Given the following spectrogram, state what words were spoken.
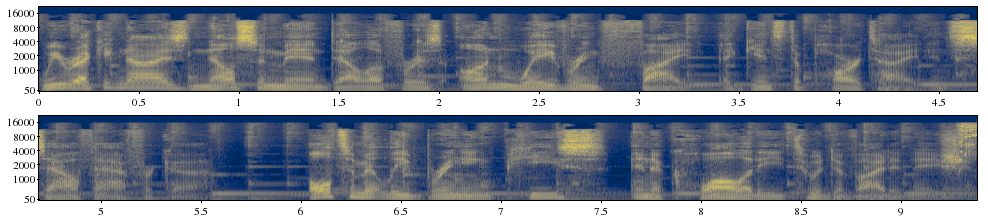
we recognize Nelson Mandela for his unwavering fight against apartheid in South Africa, ultimately bringing peace and equality to a divided nation.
